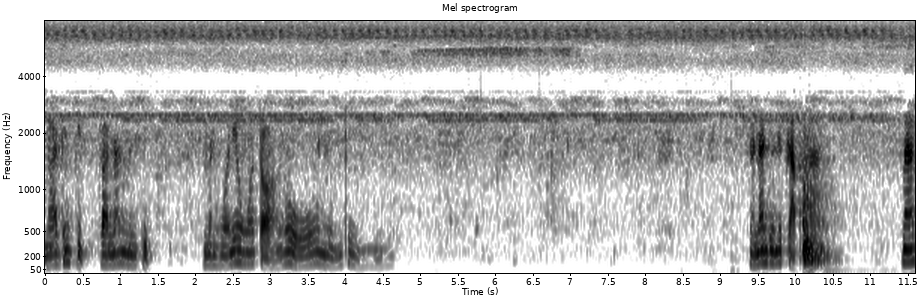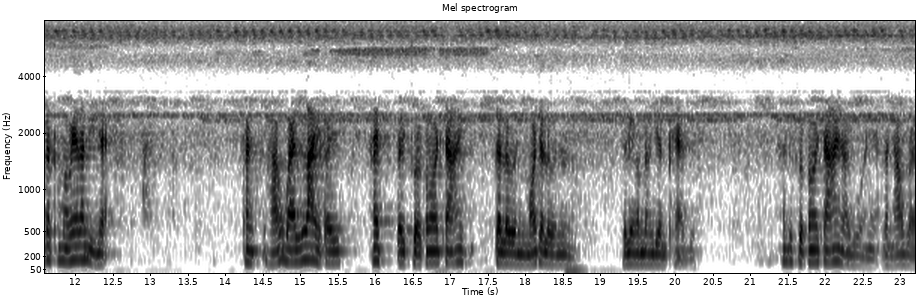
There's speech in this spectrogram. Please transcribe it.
หมายถึงจิตตอนนั้นมันจิต มันหัวเรี้ยวหัวต่อ โอ้โหหมุนที่ อย่างนั้นจึงได้กลับมา มาก็ต้องมาแวะนั้นอีกแหละทางหาอุบายไล่ไป ให้ไปตรวจกรรมจาให้เจริญหมอเจริญเจริญกำลังเรียนแพทย์อยู่ให้ไปตรวจกรรมจาให้หน่อยบัวเนี่ยกันหาอุบาย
